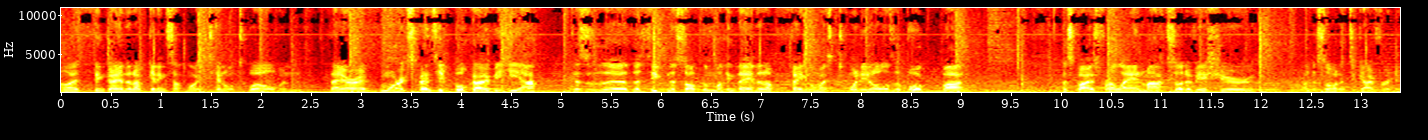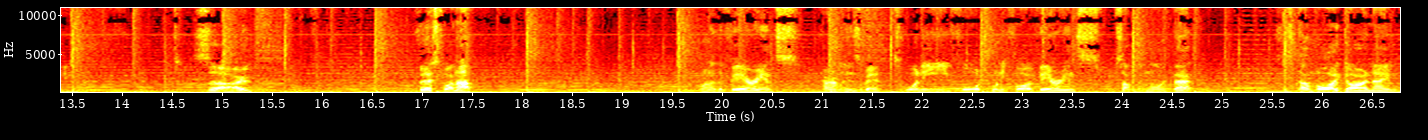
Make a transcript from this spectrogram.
I think I ended up getting something like 10 or 12 and they are a more expensive book over here because of the, the thickness of them. I think they ended up being almost $20 a book, but I suppose for a landmark sort of issue, I decided to go for it anyway. So, first one up, one of the variants, apparently there's about 24, 25 variants, something like that. It's done by a guy named,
